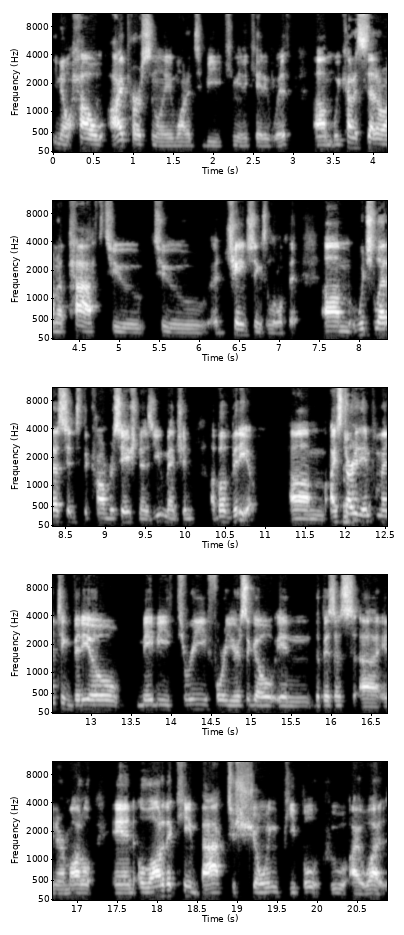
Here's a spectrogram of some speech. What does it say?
you know how I personally wanted to be communicated with. Um, we kind of set out on a path to to uh, change things a little bit, um, which led us into the conversation, as you mentioned, about video. Um, I started implementing video maybe three, four years ago in the business uh, in our model, and a lot of it came back to showing people who I was.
